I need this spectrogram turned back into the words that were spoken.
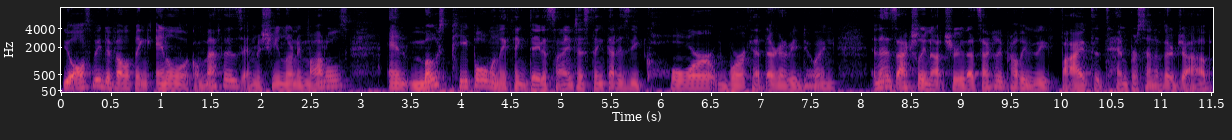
You'll also be developing analytical methods and machine learning models. And most people, when they think data scientists, think that is the core work that they're going to be doing. And that's actually not true. That's actually probably 5 to 10% of their job.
